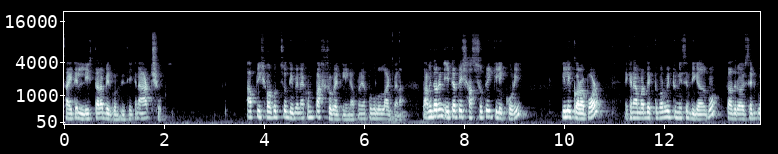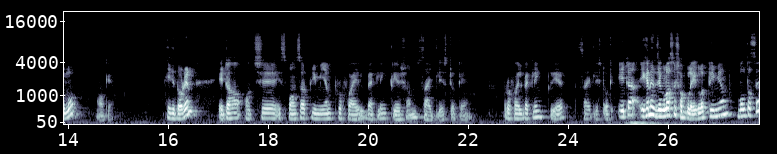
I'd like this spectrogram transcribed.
সাইটের লিস্ট তারা বের করে দিয়েছে। এখানে আটশো। আপনি সর্বোচ্চ দিবেন এখন পাঁচশো ব্যাকলিং আপনার এতগুলো লাগবে না। তো আমি ধরেন এটাতে সাতশোতেই ক্লিক করি। ক্লিক করার পর এখানে আমরা দেখতে পারব, একটু নিচের দিকে আসব, তাদের ওয়েবসাইটগুলো ওকে। এই যে ধরেন এটা হচ্ছে sponsor premium profile backlink creation site list okay profile backlink create site list okay এটা, এখানে যেগুলো আছে সবগুলো এগুলো প্রিমিয়াম বলতেছে,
